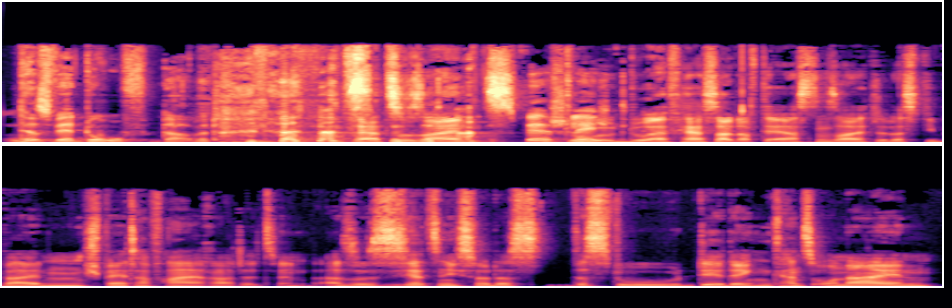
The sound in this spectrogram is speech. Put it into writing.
Das wäre doof, David. Um fair zu sein, du, du erfährst halt auf der ersten Seite, dass die beiden später verheiratet sind. Also es ist jetzt nicht so, dass, dass du dir denken kannst, oh nein,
